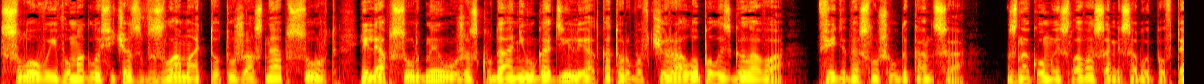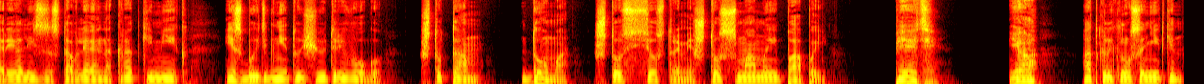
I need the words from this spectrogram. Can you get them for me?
слово его могло сейчас взломать тот ужасный абсурд или абсурдный ужас, куда они угодили от которого вчера лопалась голова. Федя дослушал до конца. Знакомые слова сами собой повторялись, заставляя на краткий миг избыть гнетущую тревогу. Что там, дома, что с сестрами, что с мамой и папой. «Петь, я?» — откликнулся Ниткин.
